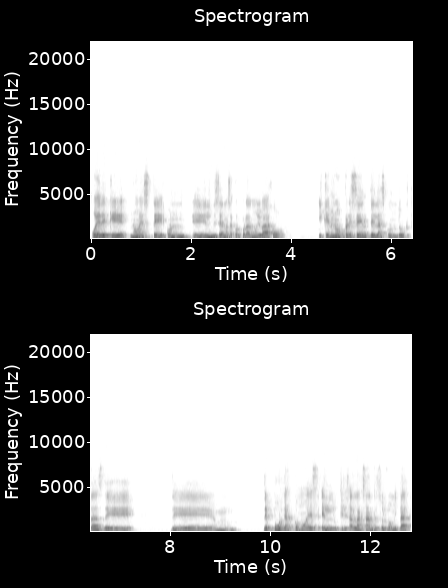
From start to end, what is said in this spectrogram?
puede que no esté con el índice de masa corporal muy bajo, y que no presente las conductas de, de, purga, como es el utilizar laxantes o el vomitar.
